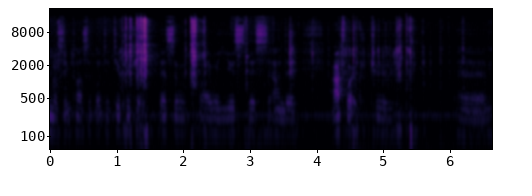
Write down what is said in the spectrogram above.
Almost impossible to duplicate. That's uh, why we use this on the artwork to um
